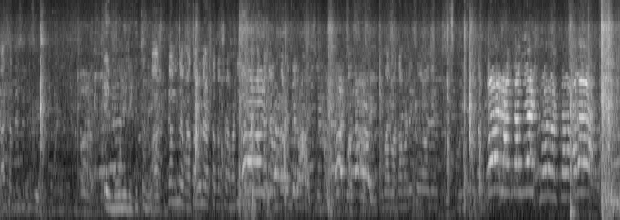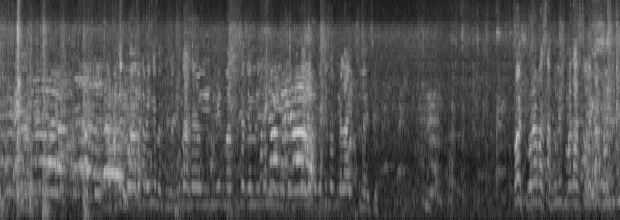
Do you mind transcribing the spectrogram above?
আচ্ছা এই মনি রেখে তো হসপিটাল না মাথা মানে একটা দশটা আমার মাথা করে সবার মাথা ফেলতেছে বুধা আছে মিনিট মারতেছে, চল্লিশ সব মেলা হয়েছে। ওই বাচ্চা, পুলিশ মাথা আসছে এখানে ফোন দিচ্ছি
